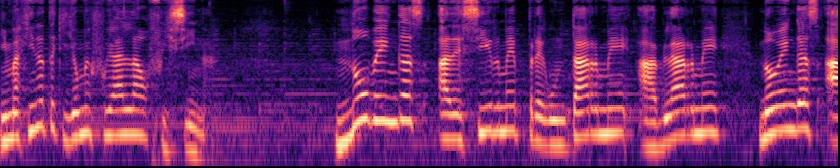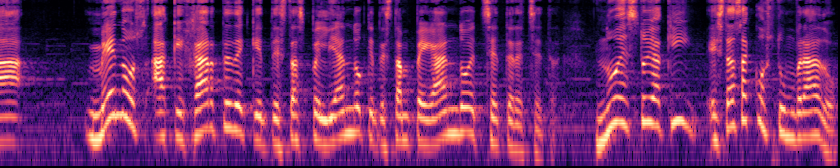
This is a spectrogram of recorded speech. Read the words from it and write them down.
Imagínate que yo me fui a la oficina no vengas a decirme, preguntarme, hablarme, no vengas a menos a quejarte de que te estás peleando, que te están pegando, etcétera, etcétera. No estoy aquí, estás acostumbrado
